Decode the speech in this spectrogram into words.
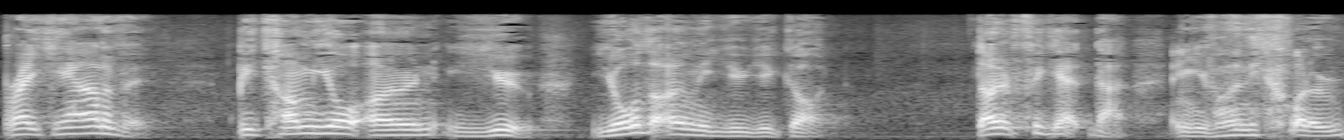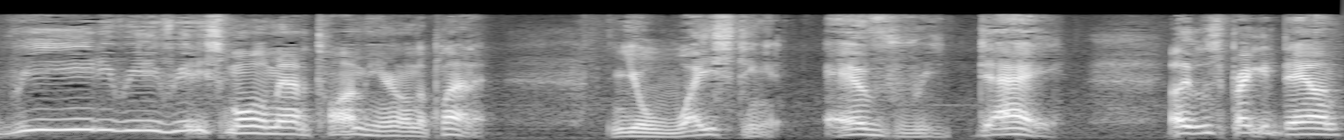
Break out of it. Become your own you. You're the only you you got. Don't forget that. And you've only got a really, really, really small amount of time here on the planet. And you're wasting it every day. Like, let's break it down.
